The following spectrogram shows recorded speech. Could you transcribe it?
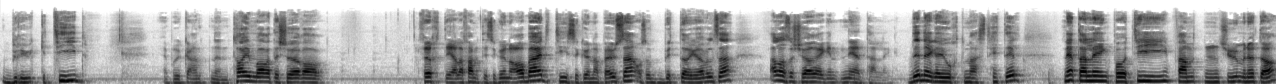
bruke tid. Jeg bruker enten en timer, at jeg kjører 40 eller 50 sekunder arbeid, 10 sekunder pause, og så bytter jeg øvelse. Eller så kjører jeg en nedtelling. Det er det jeg har gjort mest hittil. Nedtelling på 10-15-20 minutter.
